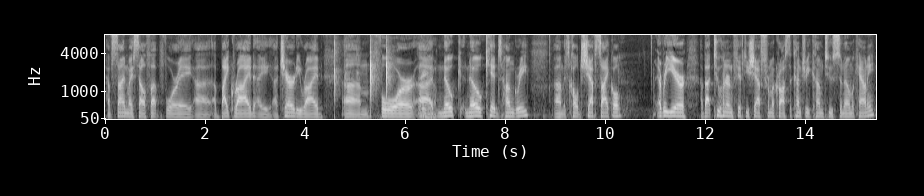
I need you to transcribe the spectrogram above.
have signed myself up for a uh, a bike ride, a, a charity ride um, for uh, no no kids hungry. Um, it's called Chef Cycle. Every year, about 250 chefs from across the country come to Sonoma County,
